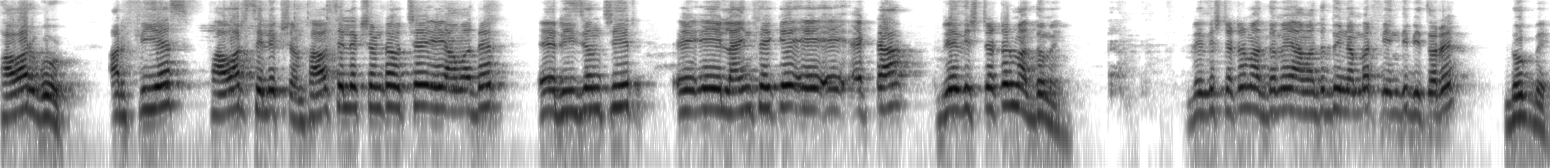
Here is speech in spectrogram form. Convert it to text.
power good আর ফিএস পাওয়ার সিলেকশন পাওয়ার সিলেকশনটা হচ্ছে এই আমাদের রিজনসির এই লাইন থেকে একটা রেজিস্টারের মাধ্যমে। রেজিস্টারের মাধ্যমে আমাদের দুই নাম্বার পিন দিয়ে ভিতরে ঢুকবে।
